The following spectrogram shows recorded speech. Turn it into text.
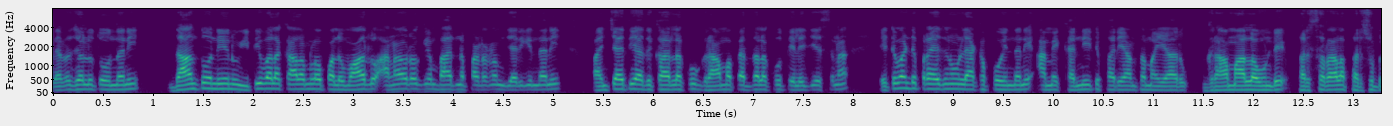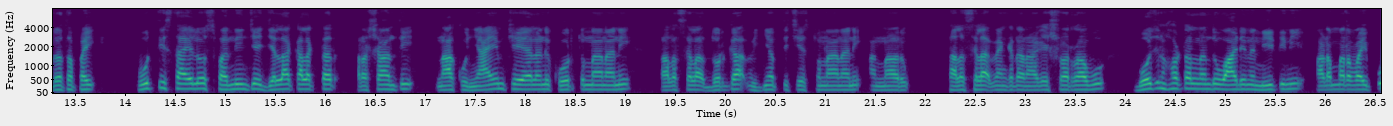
వెదజల్లుతోందని దాంతో నేను ఇటీవల కాలంలో పలుమార్లు అనారోగ్యం బారిన పడడం జరిగిందని పంచాయతీ అధికారులకు గ్రామ పెద్దలకు తెలియజేసిన ఎటువంటి ప్రయోజనం లేకపోయిందని ఆమె కన్నీటి పర్యాంతమయ్యారు. గ్రామాల్లో ఉండే పరిసరాల పరిశుభ్రతపై పూర్తి స్థాయిలో స్పందించే జిల్లా కలెక్టర్ ప్రశాంతి నాకు న్యాయం చేయాలని కోరుతున్నానని తలశిల దుర్గ విజ్ఞప్తి చేస్తున్నానని అన్నారు. తలశిల వెంకట నాగేశ్వరరావు భోజన హోటల్ నందు వాడిన నీటిని పడమర వైపు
